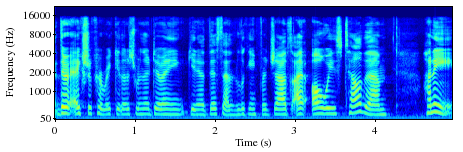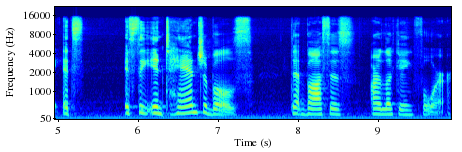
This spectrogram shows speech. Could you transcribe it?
their extracurriculars when they're doing you know this and looking for jobs. I always tell them, honey, it's it's the intangibles that bosses are looking for.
